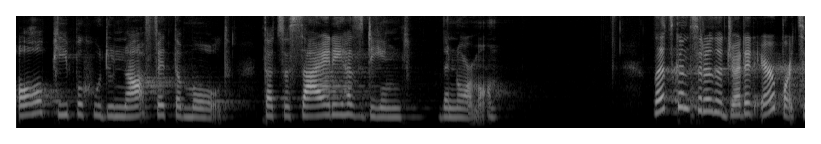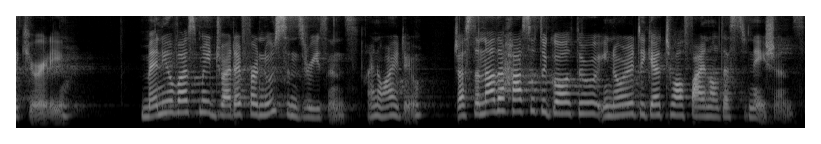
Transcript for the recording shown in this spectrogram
all people who do not fit the mold that society has deemed the normal. Let's consider the dreaded airport security. Many of us may dread it for nuisance reasons. I know I do. Just another hassle to go through in order to get to our final destinations.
